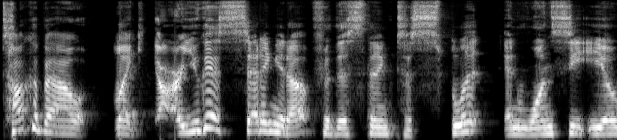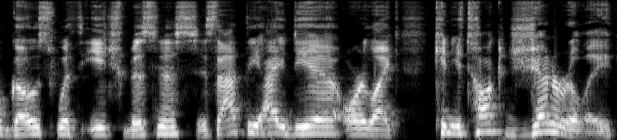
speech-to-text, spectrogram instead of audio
Talk about like are you guys setting it up for this thing to split and one CEO goes with each business? Is that the idea or like can you talk generally?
